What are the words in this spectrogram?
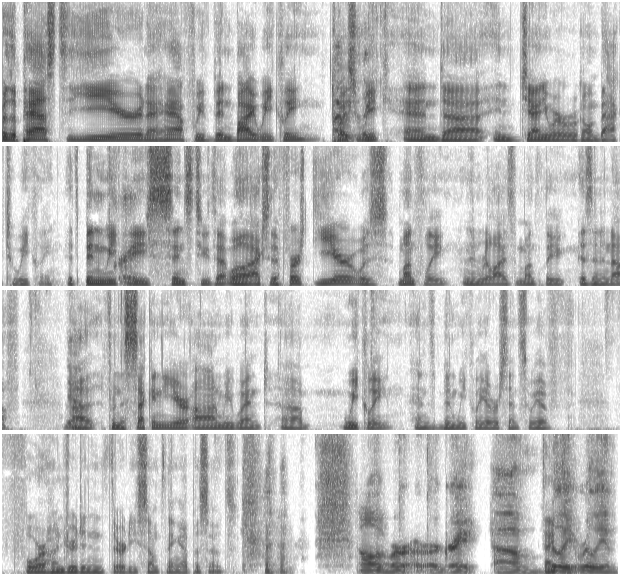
For the past year and a half, we've been bi-weekly, twice Bi-weekly. a week, and uh, in January we're going back to weekly. It's been weekly Great. since 2000. Well, actually, the first year was monthly, and then realized the monthly isn't enough. Yeah. Uh, from the second year on, we went uh, weekly, and it's been weekly ever since. So we have 430 something episodes. and all of them are, are great. Um, really, you. really,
